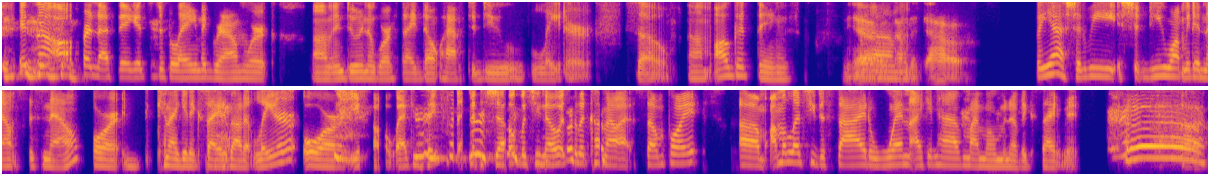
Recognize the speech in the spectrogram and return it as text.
it's not all for nothing. It's just laying the groundwork um, and doing the work that i don't have to do later. So um, all good things. Yeah, um, without a doubt. But yeah should we should do you want me to announce this now? Or can i get excited about it later? Or you know i can say for the end of the show but you know it's going to come out at some point. Um, i'm going to let you decide when i can have my moment of excitement. Ah,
